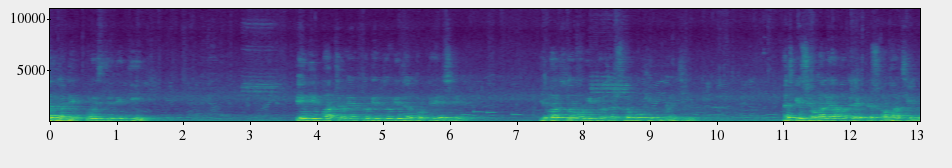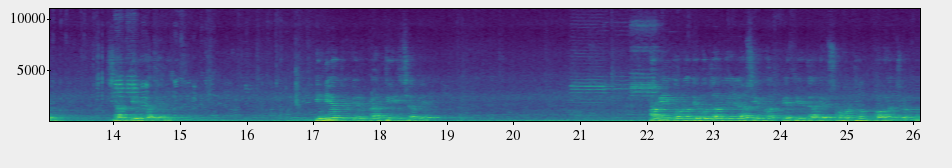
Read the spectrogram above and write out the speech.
রাজনৈতিক পরিস্থিতি কি? এই নির্বাচনের প্রতিদ্বন্দ্বিতা করতে এসে যে বাস্তব অভিজ্ঞতার সম্মুখীন হয়েছি। আজকে সকালে আমাদের একটা সভা ছিল শান্তির বাজারে ইন্ডিয়া জোটের প্রার্থী হিসাবে আমি গণদেবতাদের আশীর্বাদ পেতে তাদের সমর্থন পাওয়ার জন্য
